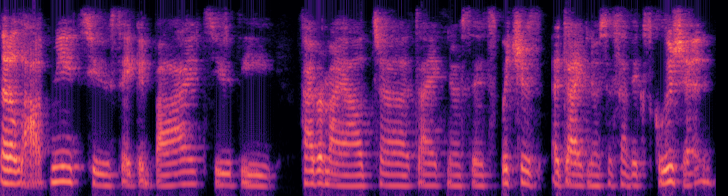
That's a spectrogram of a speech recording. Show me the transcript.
that allowed me to say goodbye to the fibromyalgia diagnosis, which is a diagnosis of exclusion.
